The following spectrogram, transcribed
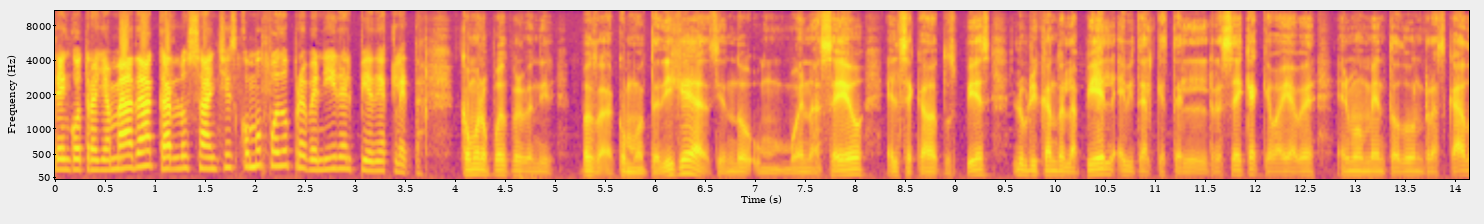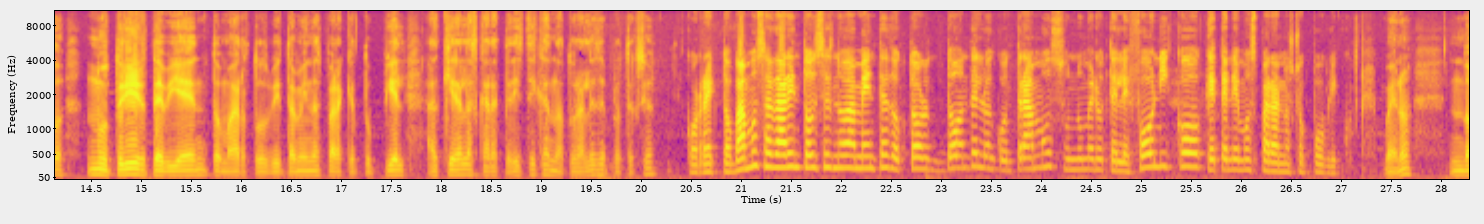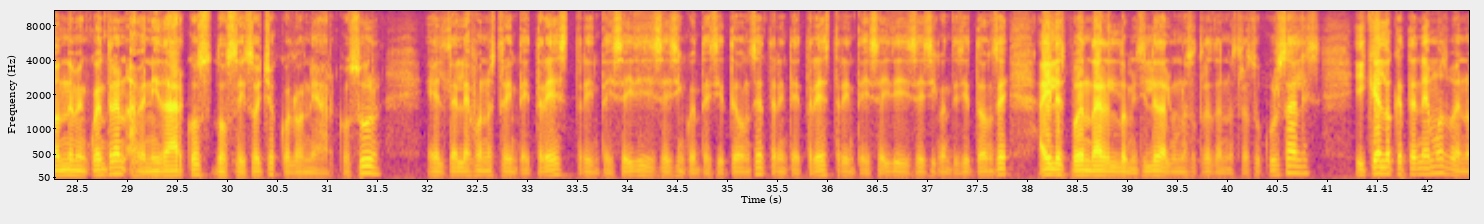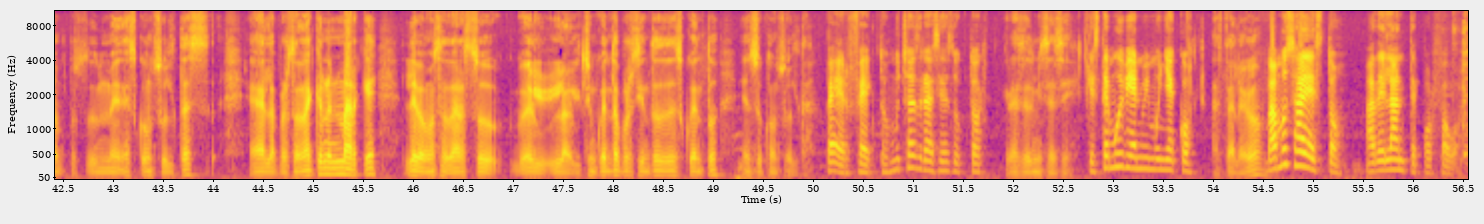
Tengo otra llamada, Carlos Sánchez, ¿cómo puedo prevenir el pie de atleta? ¿Cómo lo puedes prevenir? Pues ah, como te dije, haciendo un buen aseo, el secado de tus pies, lubricando la piel, evitar que esté reseca, que vaya a haber el momento de un rascado, nutrirte bien, tomar tus vitaminas para que tu piel adquiera las características naturales de protección. Correcto. Vamos a dar entonces nuevamente, doctor, dónde lo encontramos, su número telefónico, qué tenemos para nuestro público. Bueno, donde me encuentran? Avenida Arcos 268, Colonia Arcos Sur. El teléfono es 33 36 16 57 11, 33 36 16 57 11. Ahí les pueden dar el domicilio de algunas otras de nuestras sucursales. ¿Y qué es lo que tenemos? Bueno, pues medias consultas. A la persona que nos marque le vamos a dar su, el, el 50% de descuento en su consulta. Perfecto. Muchas gracias, doctor. Gracias, mi Ceci. Que esté muy bien, mi muñeco. Hasta luego. Vamos a esto. Adelante, por favor.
